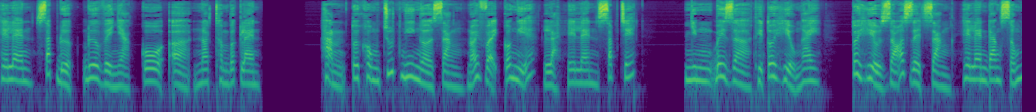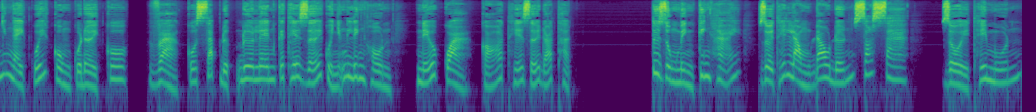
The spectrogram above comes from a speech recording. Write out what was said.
Helen sắp được đưa về nhà cô ở Northumberland. Hẳn tôi không chút nghi ngờ rằng nói vậy có nghĩa là Helen sắp chết. Nhưng bây giờ thì tôi hiểu ngay, tôi hiểu rõ rệt rằng Helen đang sống những ngày cuối cùng của đời cô và cô sắp được đưa lên cái thế giới của những linh hồn nếu quả có thế giới đó thật. Tôi dùng mình kinh hãi, rồi thấy lòng đau đớn xót xa, rồi thấy muốn,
